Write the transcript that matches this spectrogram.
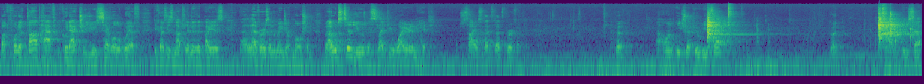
But for the top half, you could actually use several width because he's not limited by his uh, levers and range of motion. But I would still use a slightly wider than hip size, so that's, that's perfect. Good. Uh, on each rep, you reset. Good. Reset.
